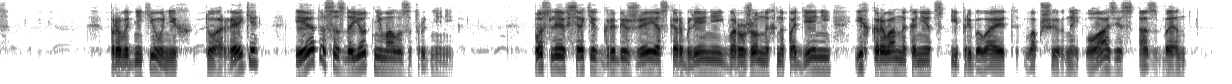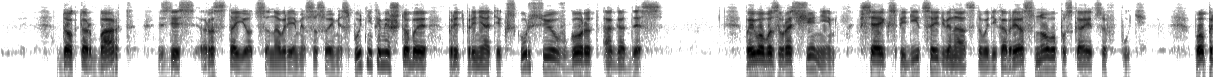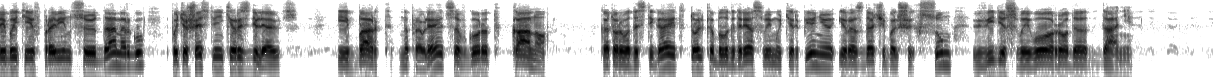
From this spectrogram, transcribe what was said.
Проводники у них туареги, и это создает немало затруднений. После всяких грабежей, оскорблений, вооруженных нападений, их караван, наконец, и прибывает в обширный оазис Азбен. Доктор Барт здесь расстается на время со своими спутниками, чтобы предпринять экскурсию в город Агадес. По его возвращении вся экспедиция 12 декабря снова пускается в путь. По прибытии в провинцию Дамергу путешественники разделяются, и Барт направляется в город Кано, которого достигает только благодаря своему терпению и раздаче больших сумм в виде своего рода дани.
